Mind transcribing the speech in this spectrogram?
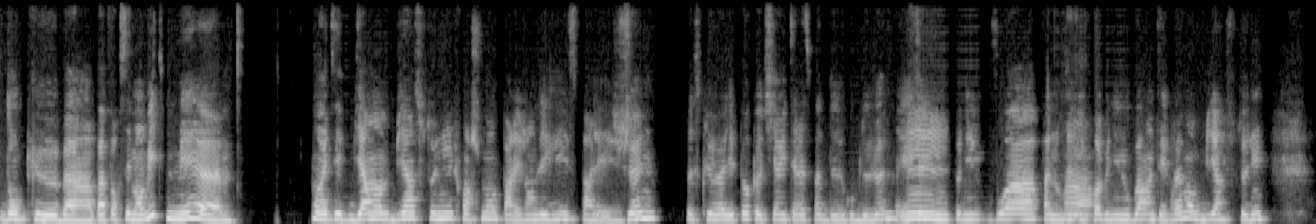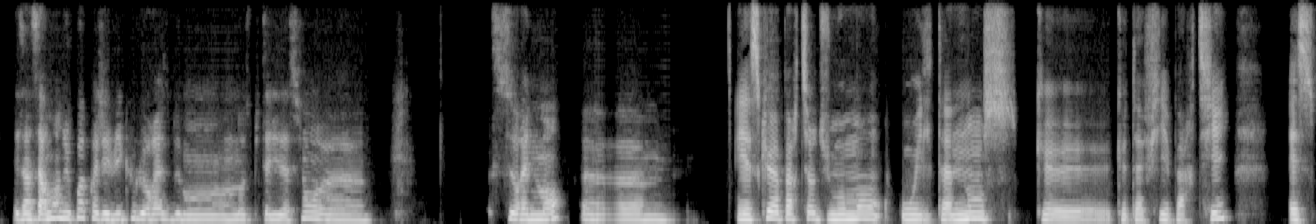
Donc heu, ben, pas forcément vite, mais on a été bien bien soutenus franchement par les gens de l'église, par les jeunes, parce qu'à l'époque, Thierry était responsable de groupe de jeunes et les jeunes Mmh. venaient nous voir, enfin nos amis proches venaient nous voir, on était vraiment bien soutenus et sincèrement, du coup, après, j'ai vécu le reste de mon hospitalisation, heu sereinement. Hem Et est-ce qu'à partir du moment où ils t'annoncent que que ta fille est partie, est-ce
